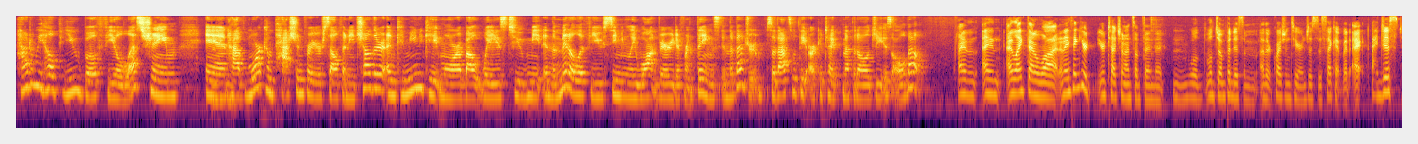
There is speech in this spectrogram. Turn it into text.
how do we help you both feel less shame and have more compassion for yourself and each other and communicate more about ways to meet in the middle if you seemingly want very different things in the bedroom? So, that's what the archetype methodology is all about. I, I I like that a lot, and I think you're you're touching on something that mm, we'll we'll jump into some other questions here in just a second. But I, I just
